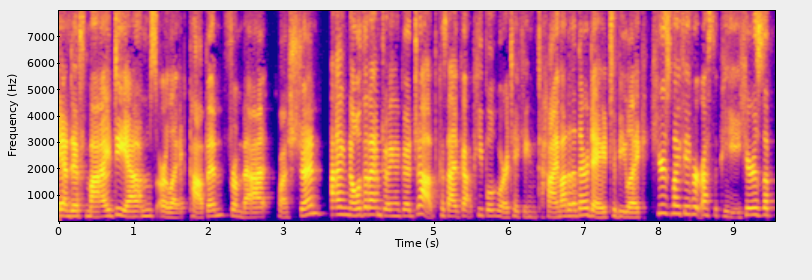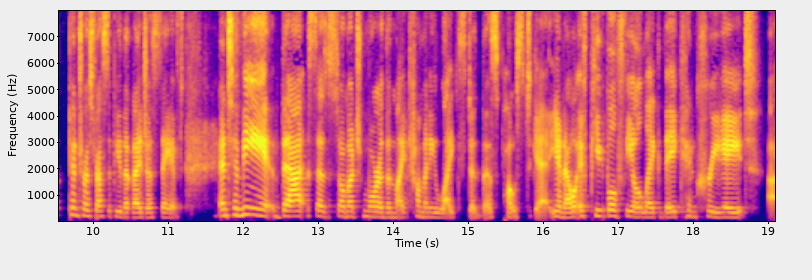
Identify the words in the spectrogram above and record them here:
And if my DMs are like popping from that question, I know that I'm doing a good job because I've got people who are taking time out of their day to be like, here's my favorite recipe. Here's a Pinterest recipe that I just saved. And to me, that says so much more than like how many likes did this post get. You know, if people feel like they can create, uh,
